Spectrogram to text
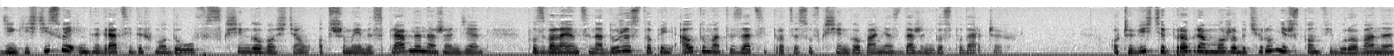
Dzięki ścisłej integracji tych modułów z księgowością otrzymujemy sprawne narzędzie pozwalające na duży stopień automatyzacji procesów księgowania zdarzeń gospodarczych. Oczywiście program może być również skonfigurowany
